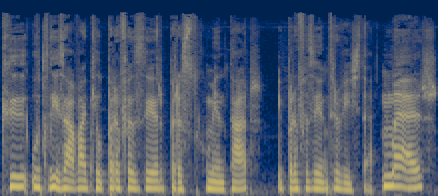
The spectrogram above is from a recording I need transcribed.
que utilizava aquilo para fazer, para se documentar e para fazer entrevista. Mas,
